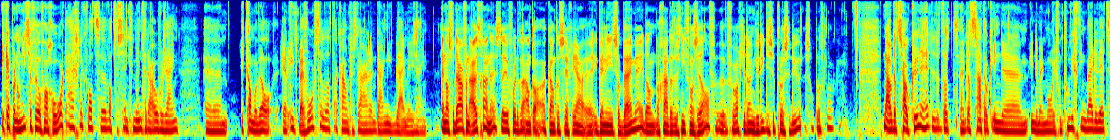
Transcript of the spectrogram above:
Ik heb er nog niet zoveel van gehoord eigenlijk, wat, wat de sentimenten daarover zijn. Uh, ik kan me wel er iets bij voorstellen dat accountants daar, daar niet blij mee zijn. En als we daarvan uitgaan, hè, stel je voor dat een aantal accountants zeggen: ja, eh, ik ben er niet zo blij mee, dan, dan gaat het dus niet vanzelf. Eh, verwacht je dan juridische procedures op dat vlak? Nou, dat zou kunnen. Hè. Dat, dat, dat staat ook in de, in de memorie van toelichting bij de wet.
